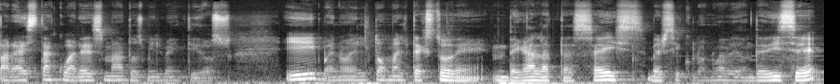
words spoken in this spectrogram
para esta cuaresma 2022. Y bueno, él toma el texto de, de Gálatas 6, versículo 9, donde dice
